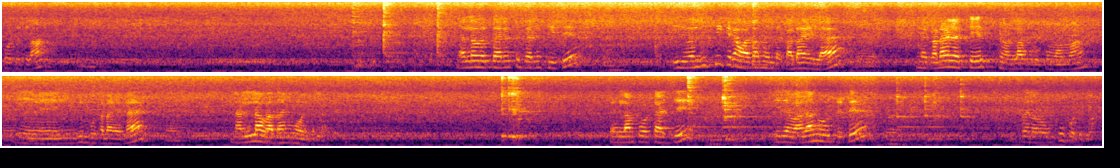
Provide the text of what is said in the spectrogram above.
போட்டுக்கலாம். நல்லா ஒரு பரட்டு பரட்டிட்டு இது வந்து சீக்கிரம் வதங்கும் இந்த கடாயில். இந்த கடாயில் டேஸ்ட் நல்லா கொடுக்குமாம்மா இரும்பு கடாயில். நல்லா வதங்கும் இதில். எல்லாம் போட்டாச்சு. இதை வதங்க விட்டுட்டு இப்போ நம்ம உப்பு போட்டுக்கலாம்.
